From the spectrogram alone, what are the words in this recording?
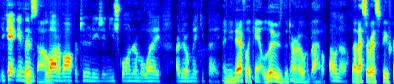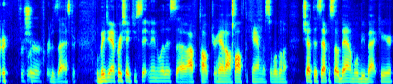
you can't give them solid. a lot of opportunities and you squander them away, or they'll make you pay. and you definitely can't lose the turnover battle. Oh no, Now that's a recipe for for sure. for disaster. Well, BJ, I appreciate you sitting in with us. Uh, I've talked your head off off the camera, so we're going to shut this episode down and we'll be back here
